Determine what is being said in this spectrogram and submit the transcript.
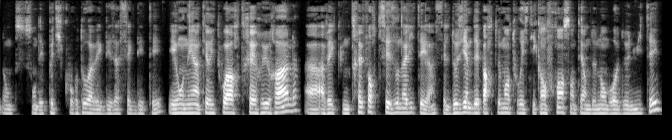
donc ce sont des petits cours d'eau avec des assecs d'été. Et on est un territoire très rural euh, avec une très forte saisonnalité. Hein. C'est le deuxième département touristique en France en termes de nombre de nuitées.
